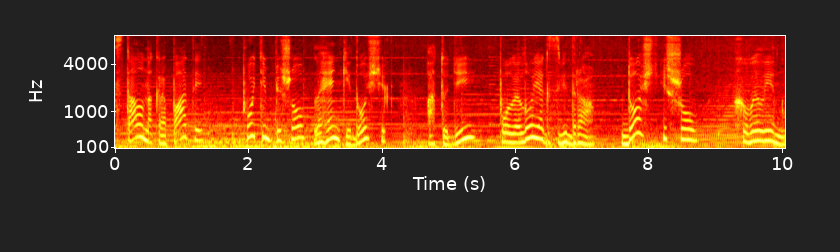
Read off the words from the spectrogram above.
стало накрапати, потім пішов легенький дощик, а тоді полило, як з відра. Дощ ішов хвилину,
